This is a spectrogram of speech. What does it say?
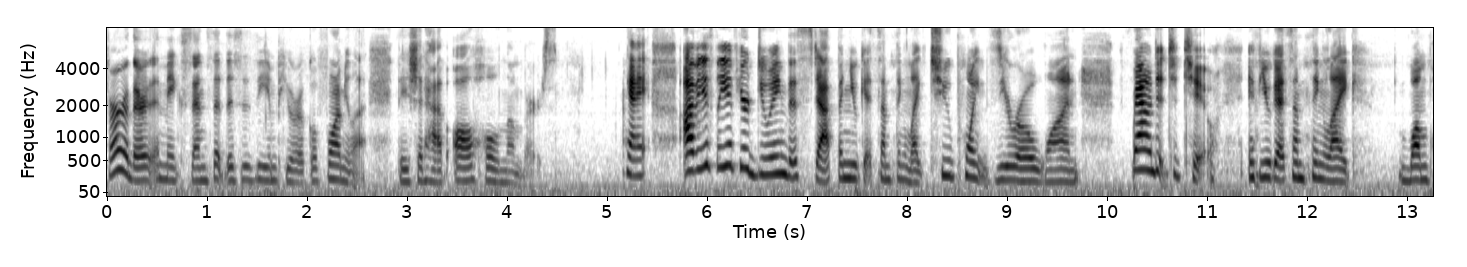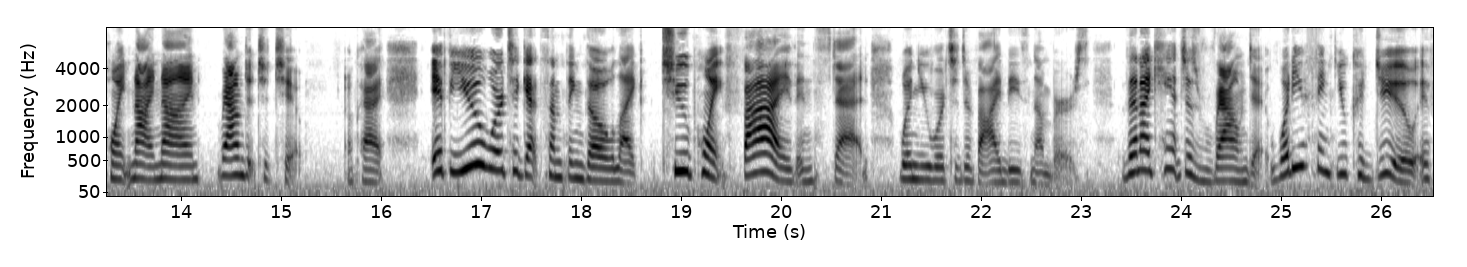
further. It makes sense that this is the empirical formula. They should have all whole numbers. Okay, obviously if you're doing this step and you get something like 2.01, round it to 2. If you get something like 1.99, round it to 2. Okay, if you were to get something though like 2.5 instead when you were to divide these numbers, then I can't just round it. What do you think you could do if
